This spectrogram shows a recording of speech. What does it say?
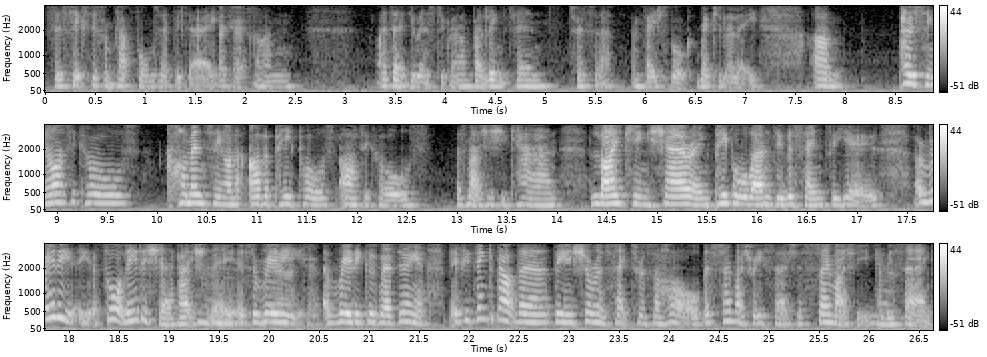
So, six different platforms every day. Okay. Um, I don't do Instagram, but LinkedIn, Twitter, and Facebook regularly. Um, posting articles, commenting on other people's articles as much as you can, liking, sharing. People will then do the same for you. A really thought leadership actually is a really Mm-hmm. okay. a really good way of doing it. But if you think about the the insurance sector as a whole, there's so much research, there's so much that you can be saying,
